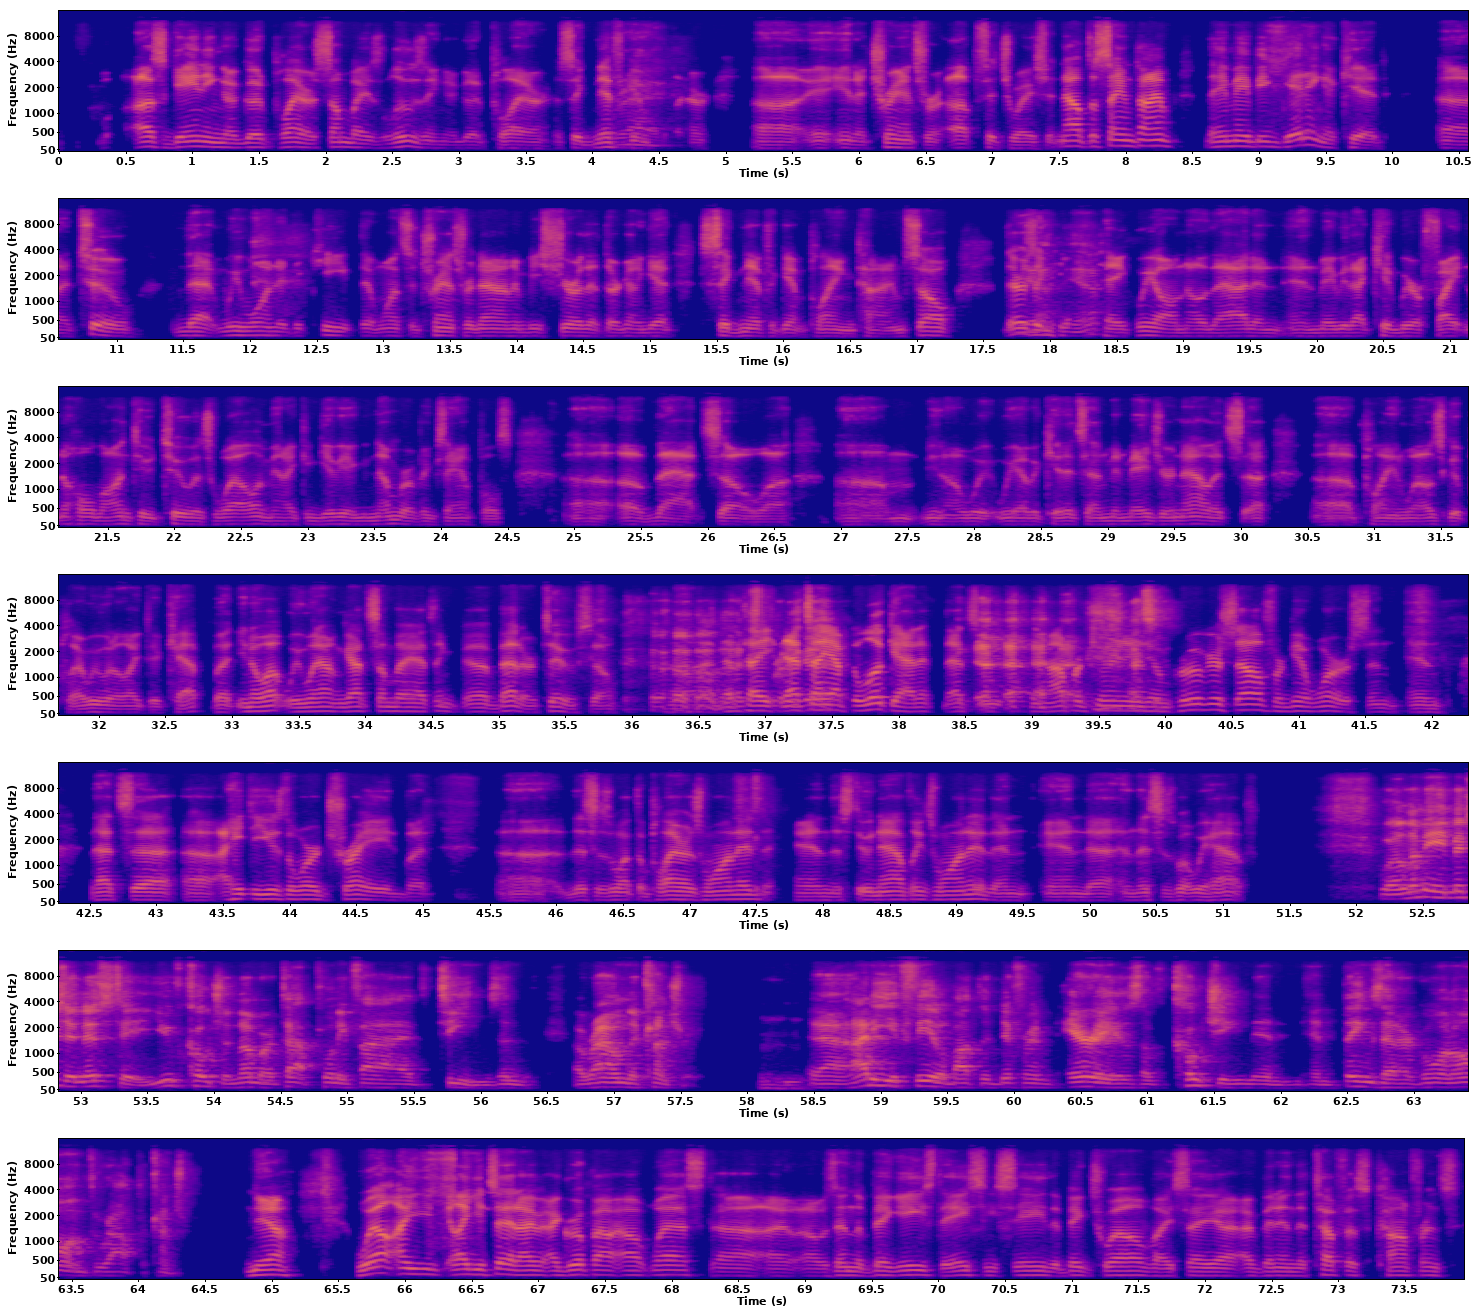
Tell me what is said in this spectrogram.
us gaining a good player, somebody's losing a good player, a significant right. player uh, in a transfer up situation. Now, at the same time, they may be getting a kid uh, too that we wanted to keep that wants to transfer down and be sure that they're going to get significant playing time. So there's yeah, a give yeah. take. We all know that, and and maybe that kid we were fighting to hold on to too as well. I mean, I can give you a number of examples uh, of that. So uh, um, you know, we, we have a kid that's at mid major now that's uh, uh, playing well. He's a good player. We would have liked to have kept, but you know what? We went out and got somebody I think uh, better too. So uh, that's, that's, how you, that's how you have to look at it. That's an opportunity to improve yourself or get worse. And and that's uh, uh, I hate to use the word trade, but this is what the players wanted and the student athletes wanted, and and and this is what we have. Well, let me mention this to you. You've coached a number of top 25 teams, and around the country. Mm-hmm. Uh, how do you feel about the different areas of coaching and, and things that are going on throughout the country? Yeah, well, I like you said, I, I grew up out, out west. Uh, I, I, was in the Big East, the ACC, the Big Twelve. I say uh, I've been in the toughest conference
